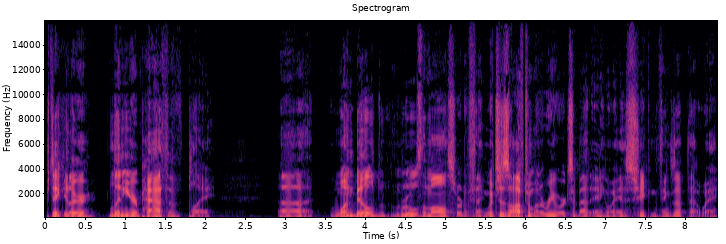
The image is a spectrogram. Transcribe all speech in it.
particular linear path of play. Uh, one build rules them all, sort of thing, which is often what a rework's about, anyway, is shaking things up that way.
